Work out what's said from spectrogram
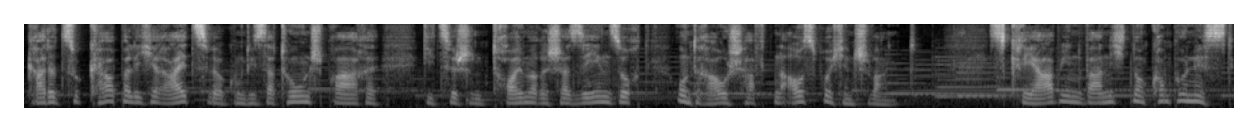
geradezu körperliche Reizwirkung dieser Tonsprache, die zwischen träumerischer Sehnsucht und rauschhaften Ausbrüchen schwankt? Skriabin war nicht nur Komponist,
